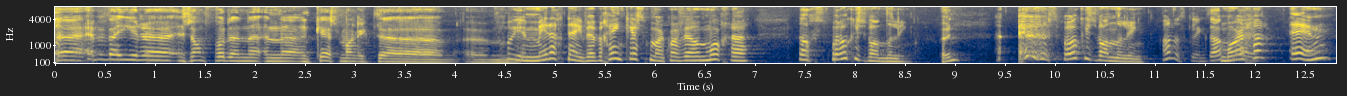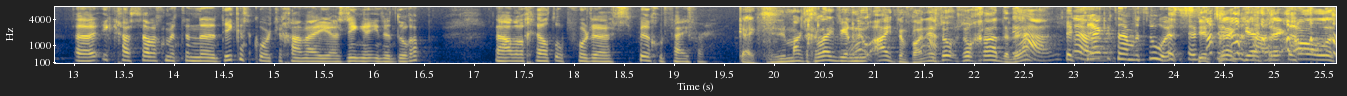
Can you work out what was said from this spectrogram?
Eh, hebben wij hier eh, in Zandvoort een, eh, een, een kerstmarkt? eh, ehm, Goedemiddag. Nee, we hebben geen kerstmarkt, maar we hebben morgen wel een sprookjeswandeling. Een? sprookjeswandeling. Oh, dat klinkt ook Morgen. En eh, ik ga zelf met een uh, dikkenskoortje gaan wij eh, zingen in het dorp. Dan halen we geld op voor de speelgoedvijver. Kijk, je maakt er gelijk weer een nieuw item van. En zo, zo gaat het, hè? Ja, Ik trek het naar me toe, hè. Je trekt, jij trekt alles.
